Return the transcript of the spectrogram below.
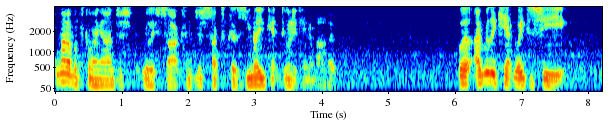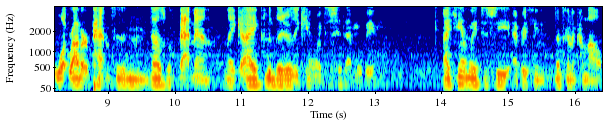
a lot of what's going on just really sucks, and it just sucks because you know you can't do anything about it. But I really can't wait to see what Robert Pattinson does with Batman. Like I literally can't wait to see that movie. I can't wait to see everything that's gonna come out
